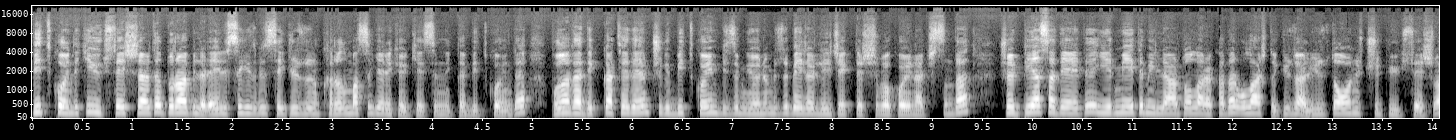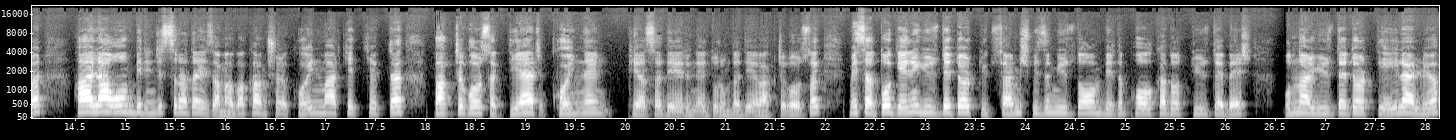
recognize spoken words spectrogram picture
Bitcoin'deki yükselişlerde durabilir. 58.800'ün kırılması gerekiyor kesinlikle Bitcoin'de. Buna da dikkat edelim çünkü Bitcoin bizim yönümüzü belirleyecektir Shiba Coin açısından. Şöyle piyasa değeri de 27 milyar dolara kadar ulaştı. Güzel %13'lük yükseliş var. Hala 11. sıradayız ama bakalım şöyle Coin Market Cap'ten bakacak olursak diğer coinlerin piyasa değeri ne durumda diye bakacak olursak mesela Doge'nin %4 yükselmiş. Bizim %11'de Polkadot %5. Bunlar %4 diye ilerliyor.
